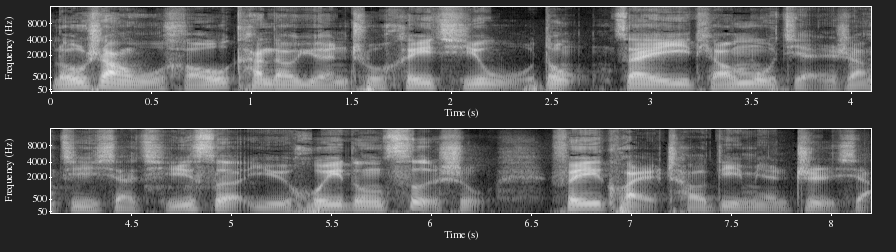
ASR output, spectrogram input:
楼上武侯看到远处黑旗舞动，在一条木简上记下旗色与挥动次数，飞快朝地面掷下。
